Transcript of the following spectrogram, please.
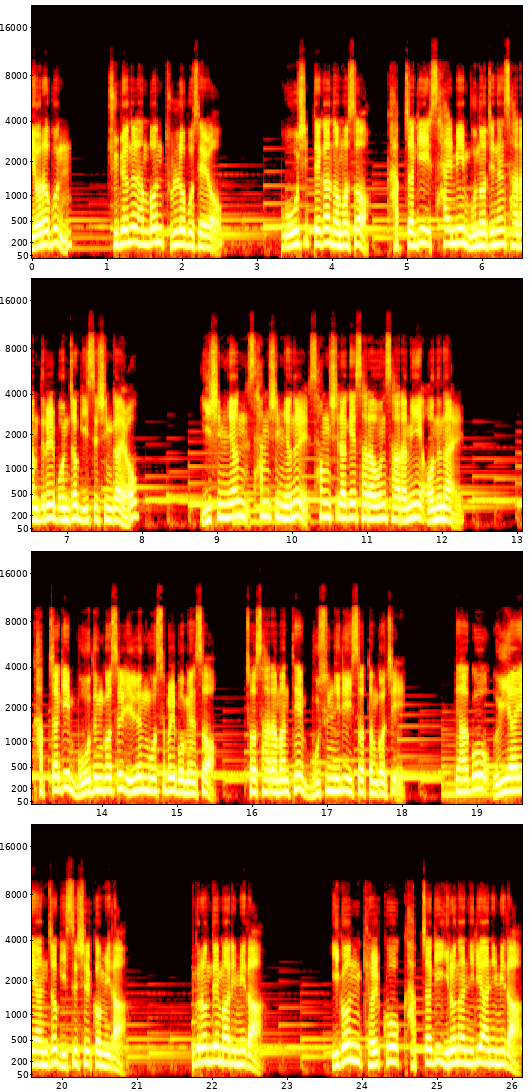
여러분, 주변을 한번 둘러보세요. 50대가 넘어서 갑자기 삶이 무너지는 사람들을 본 적 있으신가요? 20년, 30년을 성실하게 살아온 사람이 어느 날 갑자기 모든 것을 잃는 모습을 보면서 저 사람한테 무슨 일이 있었던 거지? 하고 의아해한 적 있으실 겁니다. 그런데 말입니다. 이건 결코 갑자기 일어난 일이 아닙니다.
